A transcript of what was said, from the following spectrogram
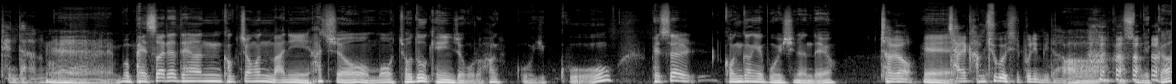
된다라는 겁니다. 예. 뭐 뱃살에 대한 걱정은 많이 하죠. 뭐 저도 개인적으로 하고 있고 뱃살 건강해 보이시는데요. 저요 예. 잘 감추고 있을 뿐입니다. 아, 그렇습니까?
